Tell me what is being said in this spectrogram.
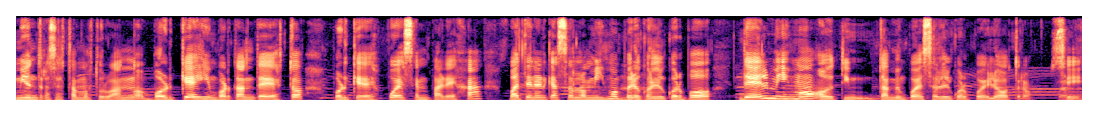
mientras se está masturbando. ¿Por qué es importante esto? Porque después en pareja va a tener que hacer lo mismo, pero con el cuerpo de él mismo o también puede ser el cuerpo del otro. Sí.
